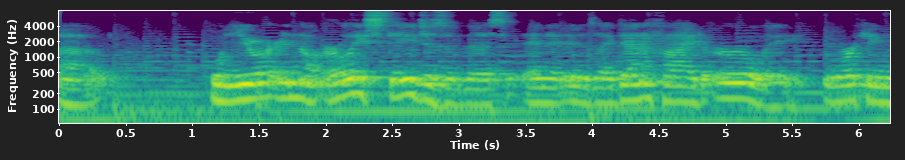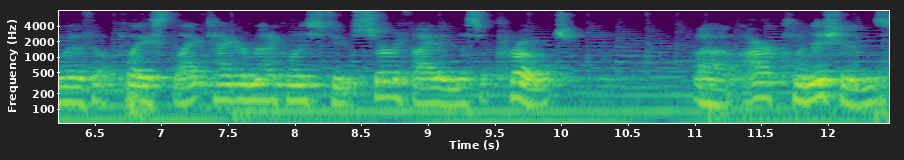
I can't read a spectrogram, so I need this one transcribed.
Uh, when you are in the early stages of this and it is identified early, working with a place like Tiger Medical Institute certified in this approach, uh, our clinicians,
